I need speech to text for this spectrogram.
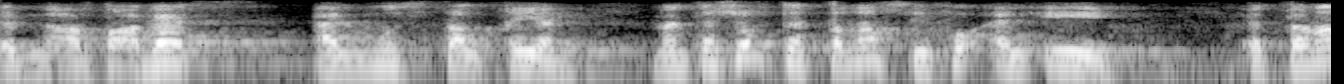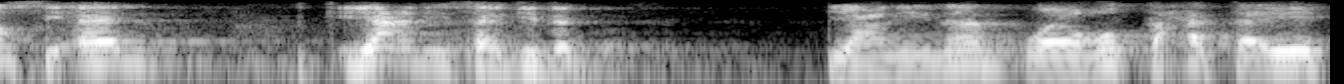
ابن أرطاء. بس المستلقيا ما أنت شفت التنصي فوق قال إيه؟ التنصي قال يعني ساجدا. يعني ينام ويغط حتى إيه؟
